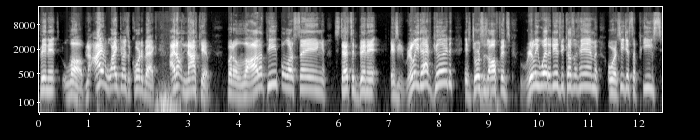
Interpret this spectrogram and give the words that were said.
Bennett love. Now, I like him as a quarterback. I don't knock him, but a lot of people are saying Stetson Bennett is he really that good? Is Georgia's mm-hmm. offense really what it is because of him? Or is he just a piece,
